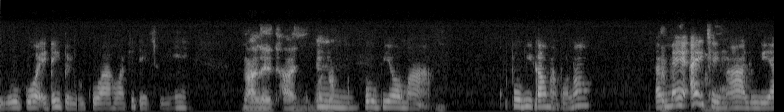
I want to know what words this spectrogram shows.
တွေကိုကိုကအတိတ်ပဲကိုကိုကဟိုဖြစ်တယ်ဆိုရင်ငါလည်းထိုင်ပေါ့နော်ပို့ပြီးတော့မှပို့ပြီးကောင်းတာပေါ့နော်ဒါပေမဲ့အဲ့အချိန်မှာလူတွေက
